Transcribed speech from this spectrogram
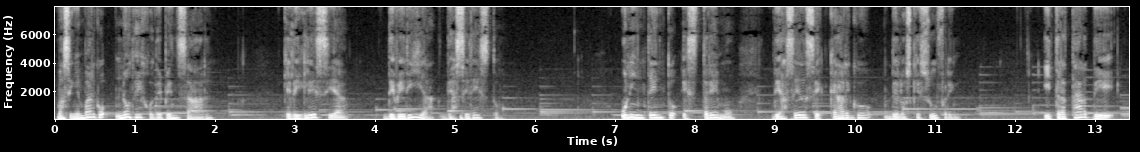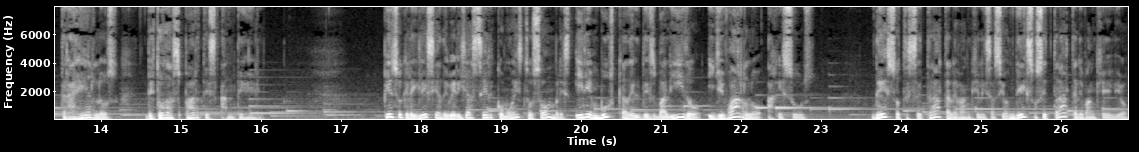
Mas sin embargo, no dejo de pensar que la iglesia debería de hacer esto. Un intento extremo de hacerse cargo de los que sufren y tratar de traerlos de todas partes ante Él. Pienso que la iglesia debería ser como estos hombres, ir en busca del desvalido y llevarlo a Jesús. De eso se trata la evangelización, de eso se trata el Evangelio.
